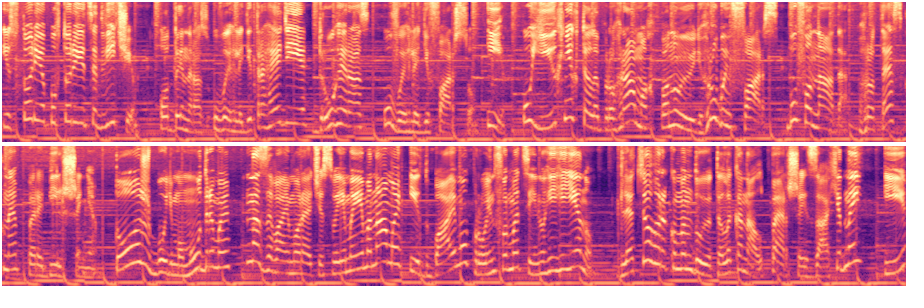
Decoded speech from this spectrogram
історія повторюється двічі: один раз у вигляді трагедії, другий раз у вигляді фарсу. І у їхніх телепрограмах панують грубий фарс, буфонада, гротескне перебільшення. Тож будьмо мудрими, називаємо речі своїми іменами і дбаймо про інформаційну гігієну. Для цього рекомендую телеканал Перший західний і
